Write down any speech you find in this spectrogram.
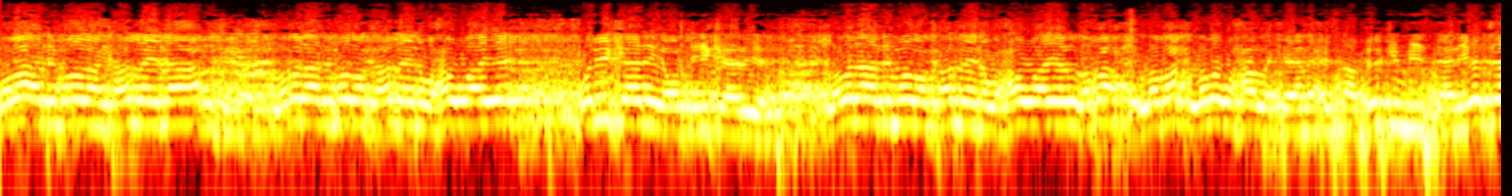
laba arrimoodaan ka hadlaynaa labada arrimoodaan ka hadlayna waxaa waaye war ii kaadiya horta ii kaadiya labada arrimoodaan ka hadlayna waxaa waaye laba laba laba waxaa la keenay xisaab xirkii miisaaniyadda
